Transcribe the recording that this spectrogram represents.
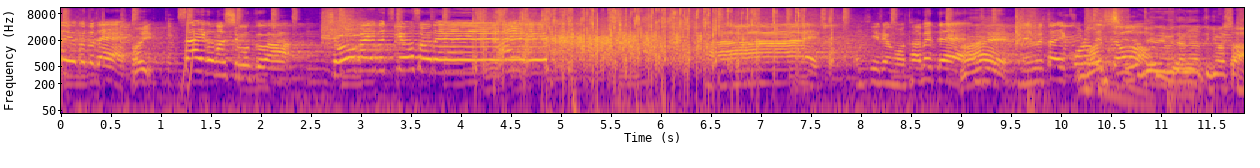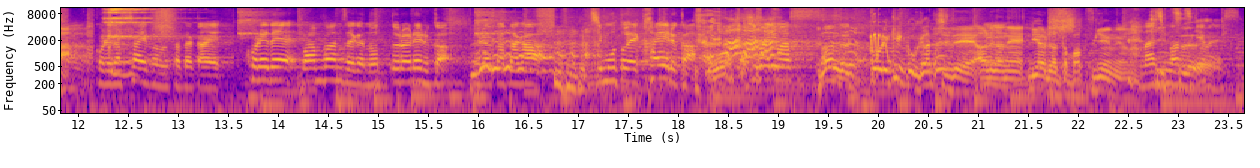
ということで、はい。最後の種目は障害物競争です。はーい。お昼も食べて、はい。眠たい頃でしょ。マジで眠たくなってきました。これが最後の戦い。これで万々歳が乗っ取られるか裏方が 地元へ帰るか決まります。なんかこれ結構ガチであれだね。リアルだった罰ゲームやな。マジ罰ゲームです。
